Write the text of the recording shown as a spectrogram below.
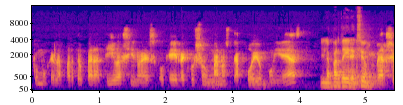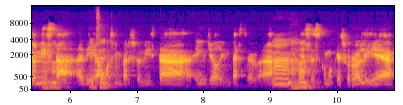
como que la parte operativa, sino es, ok, recursos humanos, te apoyo con ideas. Y la parte de dirección. Inversionista, digamos, inversionista, angel investor, ¿verdad? Ese es como que su rol y ella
